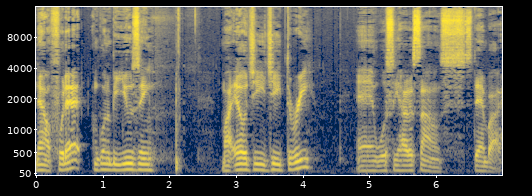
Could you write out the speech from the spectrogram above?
Now for that, I'm going to be using my LG G3 and we'll see how this sounds. Stand by.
